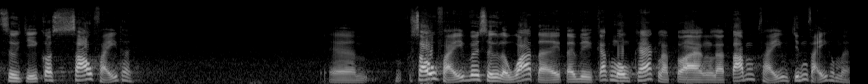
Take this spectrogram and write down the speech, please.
sư chỉ có 6 phẩy thôi. Ờ, à, 6 phẩy với sư là quá tệ Tại vì các môn khác là toàn là 8 phẩy, 9 phẩy không à.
